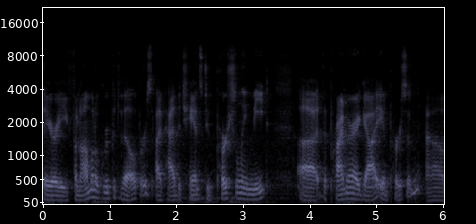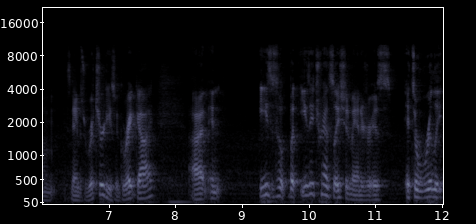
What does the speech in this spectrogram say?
They are a phenomenal group of developers. I've had the chance to personally meet uh, the primary guy in person. Um, his name's Richard. He's a great guy. Uh, and easy, but Easy Translation Manager is it's a really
